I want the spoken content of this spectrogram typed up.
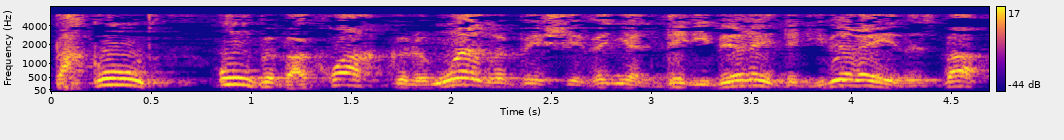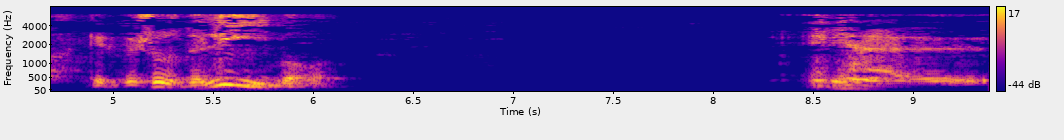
Par contre, on ne peut pas croire que le moindre péché véniel délibéré, délibéré, n'est-ce pas, quelque chose de libre, eh bien, euh,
